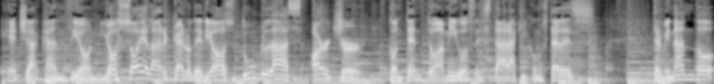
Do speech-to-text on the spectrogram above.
Hecha canción. Yo soy el arquero de Dios, Douglas Archer. Contento amigos de estar aquí con ustedes, terminando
